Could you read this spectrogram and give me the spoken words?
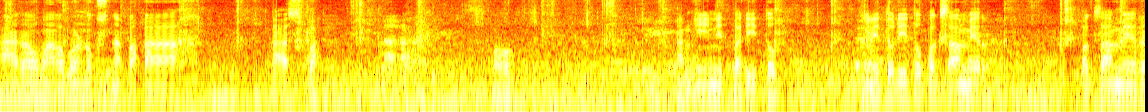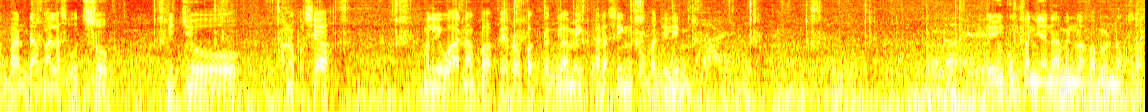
araw mga kabornox, napaka taas pa. Oh. Ang init pa dito. Ganito dito pag summer. Pag summer, bandang alas 8, medyo ano pa siya, maliwanag pa pero pag taglamig alas 5 madilim na. Ito yung kumpanya namin mga kabernox. Oh.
